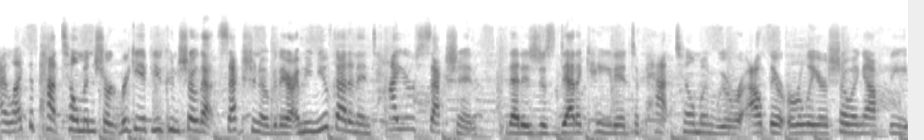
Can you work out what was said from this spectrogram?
I like the Pat Tillman shirt. Ricky, if you can show that section over there. I mean, you've got an entire section that is just dedicated to Pat Tillman. We were out there earlier showing off the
